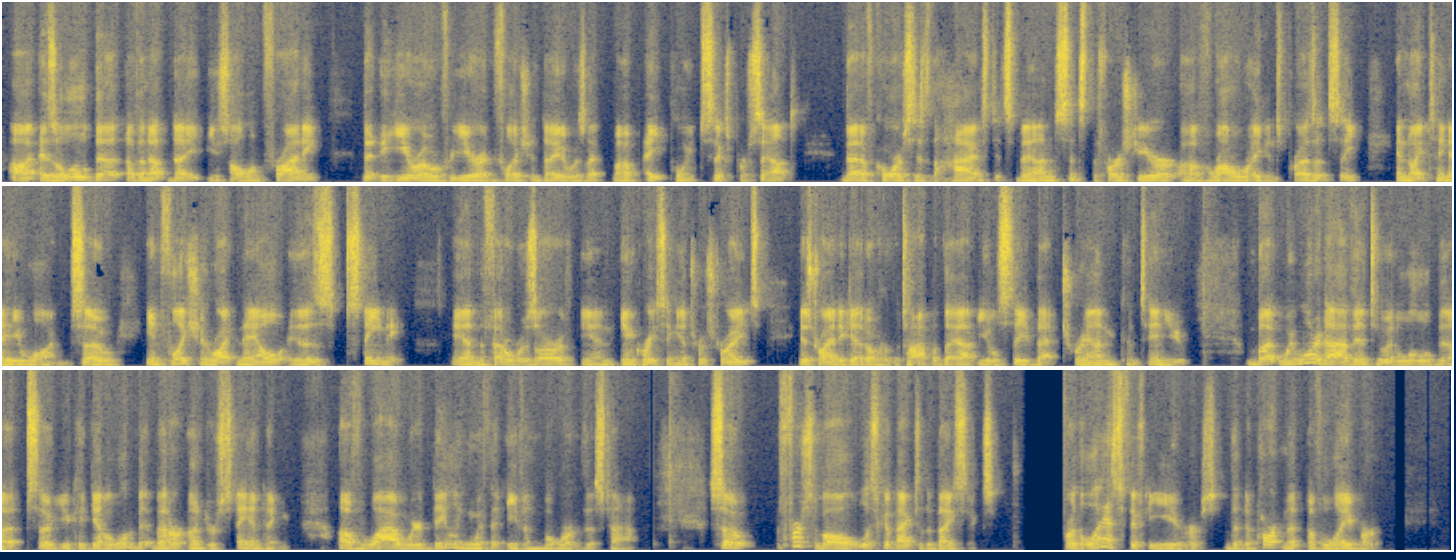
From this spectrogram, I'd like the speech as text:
Uh, as a little bit of an update, you saw on Friday that the year over year inflation data was up 8.6%. That, of course, is the highest it's been since the first year of Ronald Reagan's presidency in 1981. So, inflation right now is steamy, and the Federal Reserve, in increasing interest rates, is trying to get over the top of that. You'll see that trend continue. But we want to dive into it a little bit so you could get a little bit better understanding of why we're dealing with it even more this time. So, first of all, let's go back to the basics. For the last 50 years, the Department of Labor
